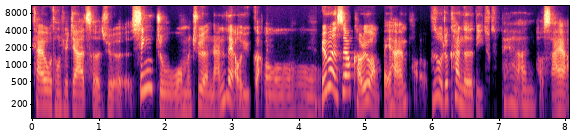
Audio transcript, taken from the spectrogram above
开我同学家的车去了新竹，我们去了南寮渔港。哦，原本是要考虑往北海岸跑，可是我就看着地图，北海岸好塞啊，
